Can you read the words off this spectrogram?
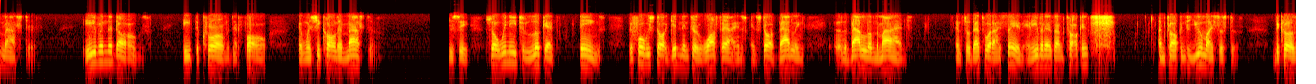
Master. Even the dogs eat the crumbs that fall. And when she called him Master, you see, so we need to look at things before we start getting into warfare and and start battling uh, the battle of the minds. And so that's what I say. And even as I'm talking, I'm talking to you, my sister, because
